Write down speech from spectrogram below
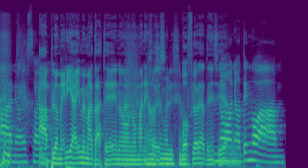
Ah, no, eso ahí. Ah, plomería, ahí me mataste, ¿eh? No, no manejo No, eso. malísimo. ¿Vos, Flora, tenés idea? no, no, tengo a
